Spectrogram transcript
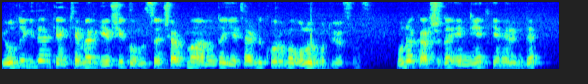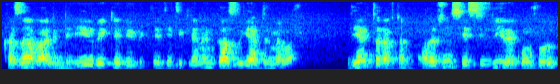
Yolda giderken kemer gevşek olursa çarpma anında yeterli koruma olur mu diyorsunuz. Buna karşı da emniyet kemerinde kaza halinde airbag ile birlikte tetiklenen gazlı gerdirme var. Diğer taraftan aracın sessizliği ve konforu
